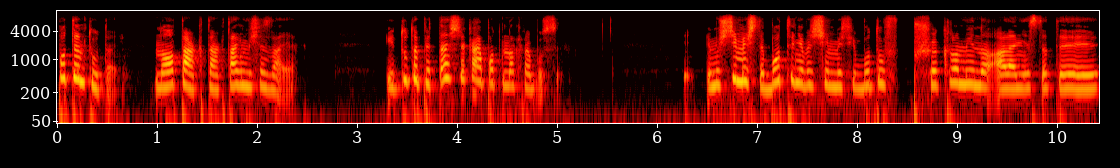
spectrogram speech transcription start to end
Potem tutaj. No tak, tak, tak mi się zdaje. I tutaj 15k, a potem na krabusy. I musicie mieć te buty, nie będziecie mieć tych butów, przykro mi, no ale niestety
